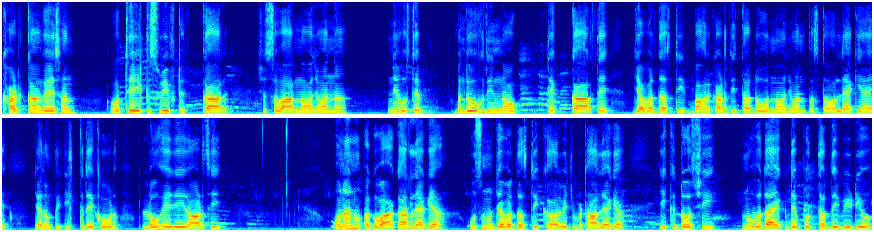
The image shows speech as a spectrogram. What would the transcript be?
ਖੜਕਾਂ ਗਏ ਸਨ। ਉੱਥੇ ਇੱਕ ਸਵਿਫਟ ਕਾਰ 'ਚ ਸਵਾਰ ਨੌਜਵਾਨਾਂ ਨੇ ਉਸ ਤੇ ਬੰਦੂਕ ਦੀ ਨੋਕ ਤੇ ਕਾਰ ਤੇ ਜ਼ਬਰਦਸਤੀ ਬਾਹਰ ਕੱਢ ਦਿੱਤਾ। ਦੋ ਨੌਜਵਾਨ ਪਿਸਤੌਲ ਲੈ ਕੇ ਆਏ, ਜਦੋਂ ਕਿ ਇੱਕ ਦੇ ਕੋਲ ਲੋਹੇ ਦੀ ਰਾੜ ਸੀ। ਉਹਨਾਂ ਨੂੰ ਅਗਵਾ ਕਰ ਲਿਆ ਗਿਆ। ਉਸ ਨੂੰ ਜ਼ਬਰਦਸਤੀ ਕਾਰ ਵਿੱਚ ਬਿਠਾ ਲਿਆ ਗਿਆ। ਇੱਕ ਦੋਸ਼ੀ ਨੂੰ ਵਿਧਾਇਕ ਦੇ ਪੁੱਤਰ ਦੀ ਵੀਡੀਓ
